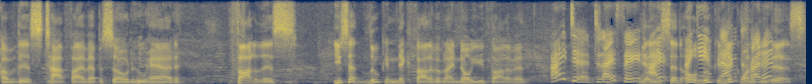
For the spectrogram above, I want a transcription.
of this top five episode, who had thought of this. You said Luke and Nick thought of it, but I know you thought of it. I did. Did I say? Yeah, you I, said, "Oh, gave Luke and them Nick want to do this."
